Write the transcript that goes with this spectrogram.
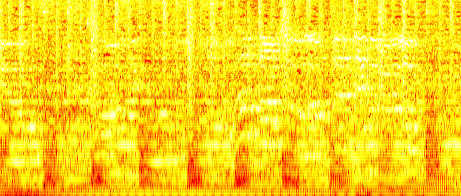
you, call you, I love you, I love you.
